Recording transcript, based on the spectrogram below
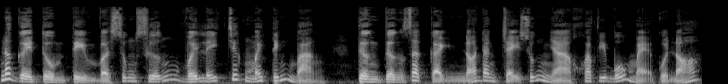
Nó gầy tùm tìm và sung sướng với lấy chiếc máy tính bảng. Tưởng tượng ra cảnh nó đang chạy xuống nhà khoa với bố mẹ của nó.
